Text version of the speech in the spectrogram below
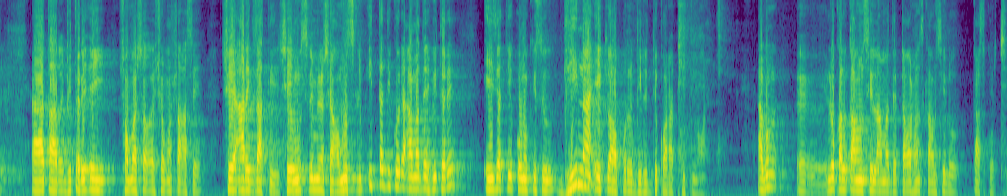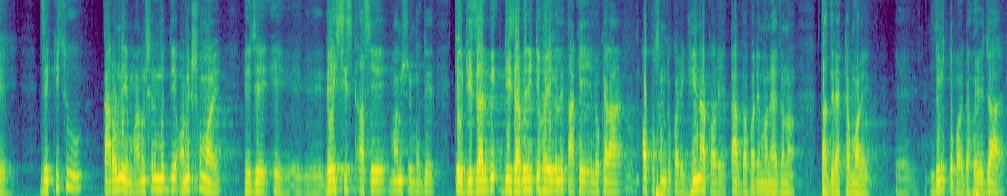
তার ভিতরে এই সমস্যা সমস্যা আছে। সে আরেক জাতি, সে মুসলিম না, সে অমুসলিম। ইত্যাদি করে আমাদের ভিতরে এই জাতীয় কোনো কিছু ঘৃণা একে অপরের বিরুদ্ধে করা ঠিক নয়। এবং লোকাল কাউন্সিল আমাদের টাওয়ার হাউস কাউন্সিলও কাজ করছে যে কিছু কারণে মানুষের মধ্যে অনেক সময় এই যে রেসিস্ট আছে, মানুষের মধ্যে কেউ ডিজাবিলিটি হয়ে গেলে তাকে লোকেরা অপছন্দ করে, ঘৃণা করে, তার ব্যাপারে মনে হয় যেন তাদের একটা মনে দূরত্ব পয়দা হয়ে যায়।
